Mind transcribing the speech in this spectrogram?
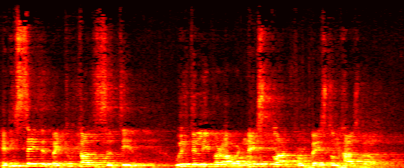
And he said that by 2013, we'll deliver our next platform based on Haswell.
